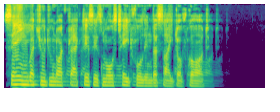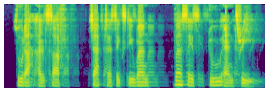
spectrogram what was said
Saying what you do not practice is most hateful in the sight of God. Surah Al-Saf, chapter 61, verses 2 and 3.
